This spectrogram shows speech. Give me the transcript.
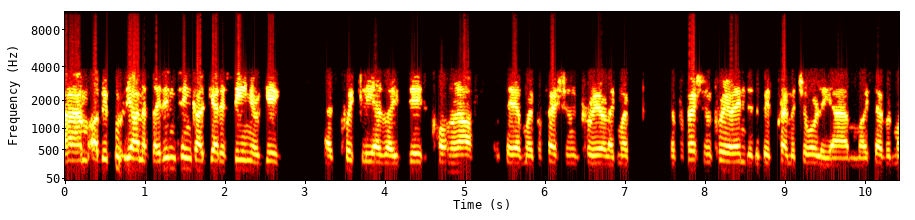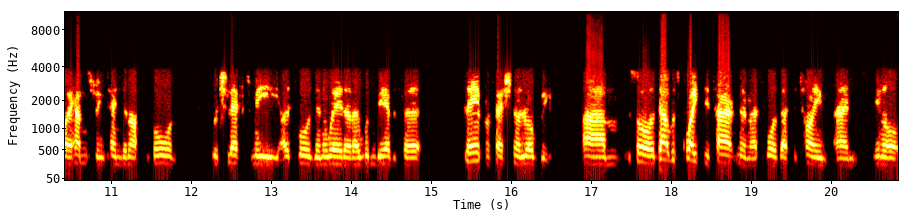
Um, I'll be brutally honest. I didn't think I'd get a senior gig as quickly as I did coming off, say, of my professional career. Like my the professional career ended a bit prematurely. Um, I severed my hamstring tendon off the bone which left me, I suppose, in a way that I wouldn't be able to play professional rugby. Um, so that was quite disheartening, I suppose, at the time. And you know,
